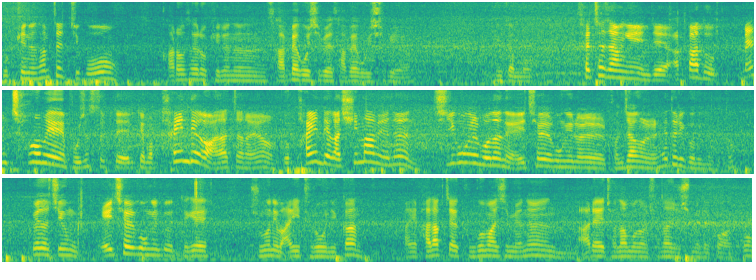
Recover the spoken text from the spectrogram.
높이는 3cm고 가로 세로 길이는 450에 450이에요. 그러니까 뭐 세차장에 이제 아까도 맨 처음에 보셨을 때 이렇게 막 파인 데가 많았잖아요. 그 파인 데가 심하면은 C01보다는 HL01을 권장을 해드리거든요. 그래서 지금 HL01도 되게 주문이 많이 들어오니까 만약 바닥재 궁금하시면은 아래 전화번호 전화 주시면 될 것 같고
